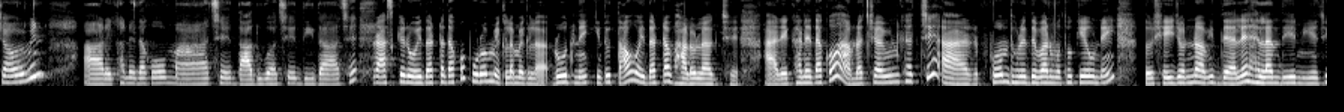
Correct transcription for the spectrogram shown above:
চাউমিন। আর এখানে দেখো মা আছে, দাদু আছে, দিদা আছে। আর আজকের ওয়েদারটা দেখো পুরো মেঘলা মেঘলা। রোদ নেই, কিন্তু তাও ওয়েদারটা ভালো লাগছে। আর এখানে দেখো আমরা চাউমিন খাচ্ছি আর ফোন ধরে দেবার মতো কেউ নেই। তো সেই জন্য আমি দেয়ালে হেলান দিয়ে নিয়েছি,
